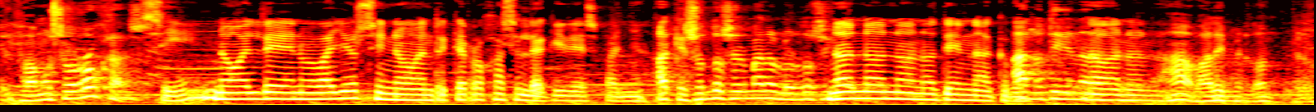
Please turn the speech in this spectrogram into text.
¿El famoso Rojas? Sí, no el de Nueva York, sino Enrique Rojas, el de aquí de España. Ah, que son dos hermanos los dos. No, no, no, no tiene nada que ver. Ah, no tiene nada. No, que no, ver. no. Ah, vale, perdón, perdón.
